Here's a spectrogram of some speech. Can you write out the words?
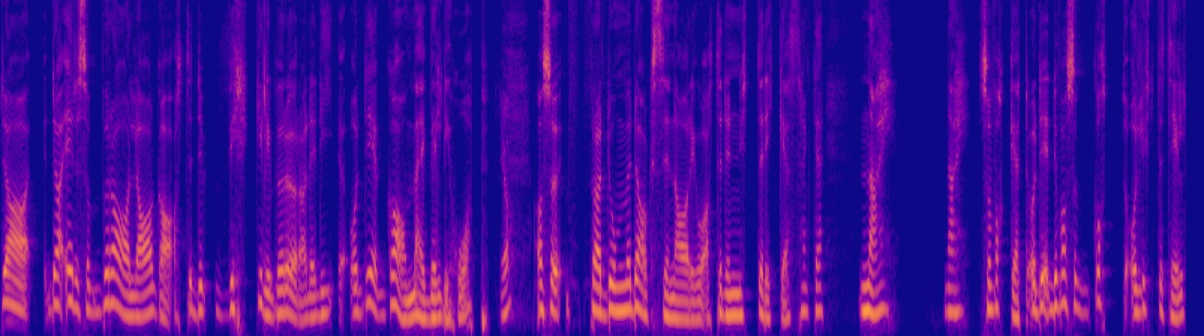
da, da er det så bra laga at det virkelig berører det. De, og det ga meg veldig håp. Ja. Altså fra dommedagsscenario at det nytter ikke. Så tenkte jeg nei, nei, så vakkert. Og det, det var så godt å lytte til.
